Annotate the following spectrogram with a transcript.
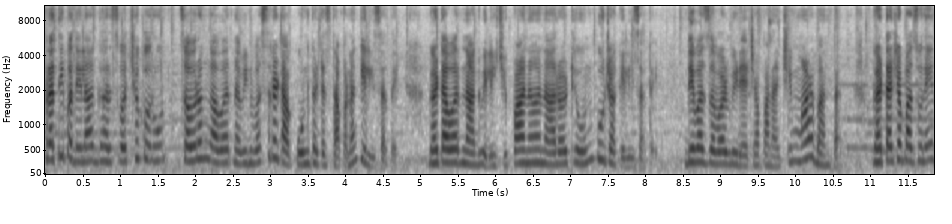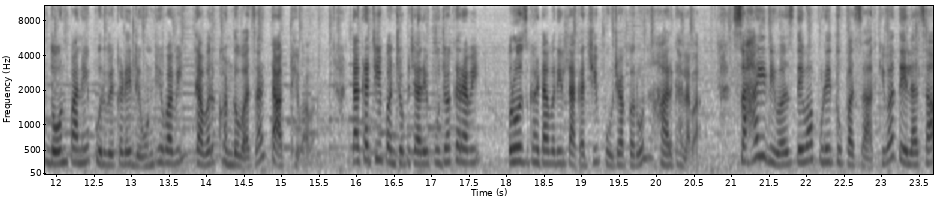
प्रतिपदेला घर स्वच्छ करून चौरंगावर नवीन वस्त्र टाकून घटस्थापना केली जाते. घटावर नागवेलीची पानं नारळ ठेवून पूजा केली जाते. देवाजवळ विड्याच्या पानाची माळ बांधतात. घटाच्या बाजूने दोन पाने पूर्वेकडे देऊन ठेवावी त्यावर खंडोबाचा टाक ठेवावा. टाकाची पंचोपचारे पूजा करावी. रोज घटावरील टाकाची पूजा करून हार घालावा. सहाही दिवस देवापुढे तुपाचा किंवा तेलाचा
